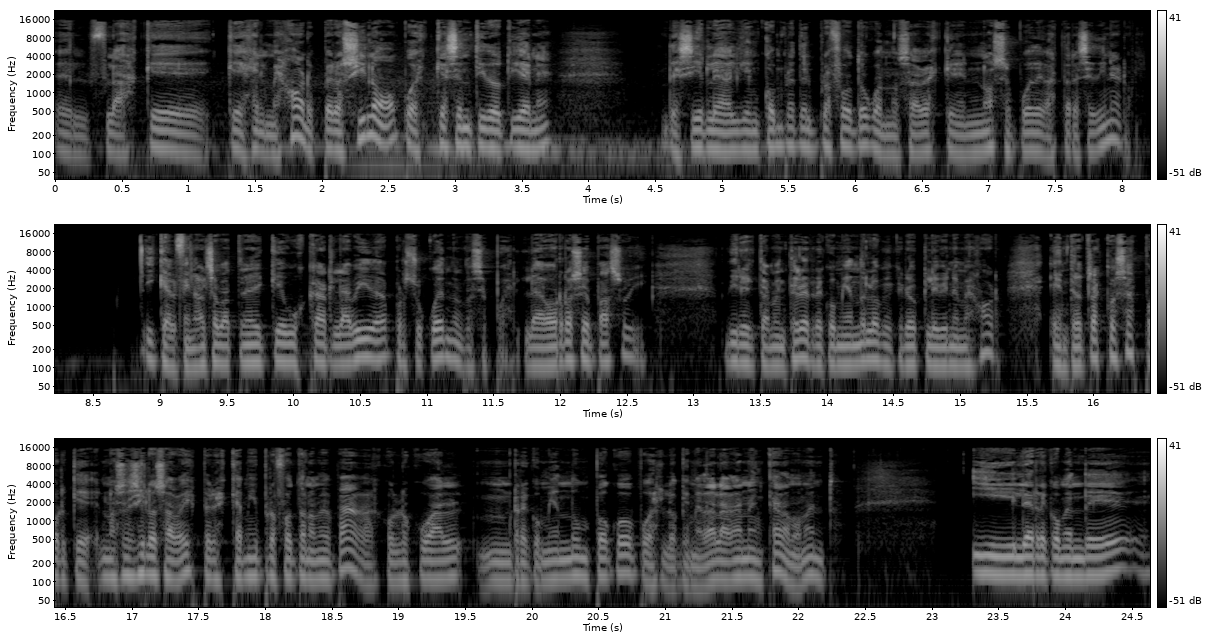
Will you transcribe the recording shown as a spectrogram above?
el flash que, que, es el mejor. Pero si no, pues qué sentido tiene decirle a alguien cómprate el Profoto cuando sabes que no se puede gastar ese dinero. Y que al final se va a tener que buscar la vida por su cuenta. Entonces, pues le ahorro ese paso y directamente le recomiendo lo que creo que le viene mejor. Entre otras cosas porque, no sé si lo sabéis, pero es que a mí Profoto no me paga. Con lo cual mmm, recomiendo un poco pues lo que me da la gana en cada momento. Y le recomendé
